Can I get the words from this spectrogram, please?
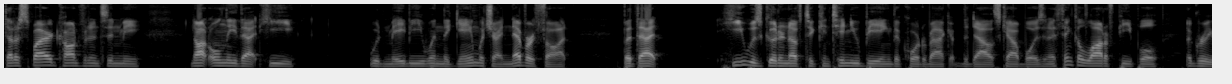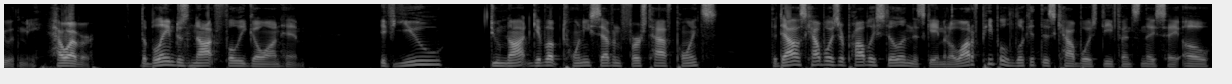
that inspired confidence in me, not only that he would maybe win the game, which I never thought, but that he was good enough to continue being the quarterback of the Dallas Cowboys. And I think a lot of people agree with me. However, the blame does not fully go on him. If you do not give up 27 first half points, the Dallas Cowboys are probably still in this game. And a lot of people look at this Cowboys defense and they say, oh,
